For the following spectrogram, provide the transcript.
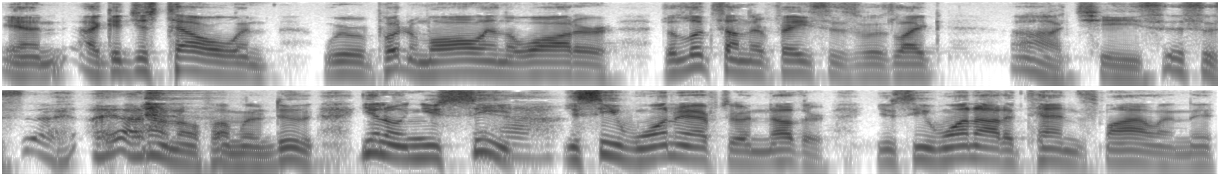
and I could just tell when we were putting them all in the water, the looks on their faces was like oh geez this is i, I don't know if i'm going to do it you know and you see yeah. you see one after another. You see one out of ten smiling. The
